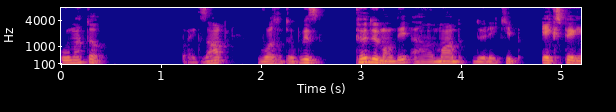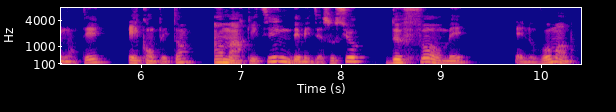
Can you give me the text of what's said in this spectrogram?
ou mentor. Par exemple, votre entreprise peut demander à un membre de l'équipe expérimenté et compétent en marketing des médias sociaux de former les nouveaux membres.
